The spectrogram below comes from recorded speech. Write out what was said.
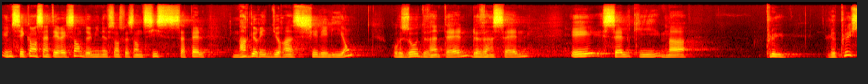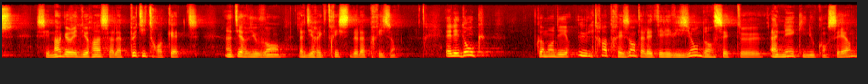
Une séquence intéressante de 1966 s'appelle Marguerite Duras chez les Lions, aux eaux de, de Vincennes, et celle qui m'a plu le plus, c'est Marguerite Duras à la Petite Roquette, interviewant la directrice de la prison. Elle est donc comment dire, ultra présente à la télévision dans cette euh, année qui nous concerne.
